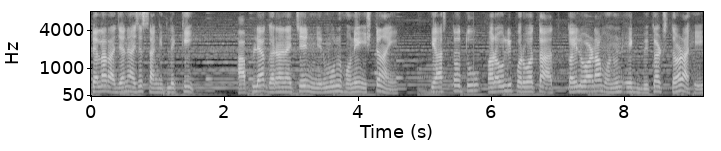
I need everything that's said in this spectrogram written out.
त्याला राजाने असे सांगितले की आपल्या घराण्याचे निर्मूल होणे इष्ट नाही. यास्तव तू अरवली पर्वतात कैलवाडा म्हणून एक बिकट स्थळ आहे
